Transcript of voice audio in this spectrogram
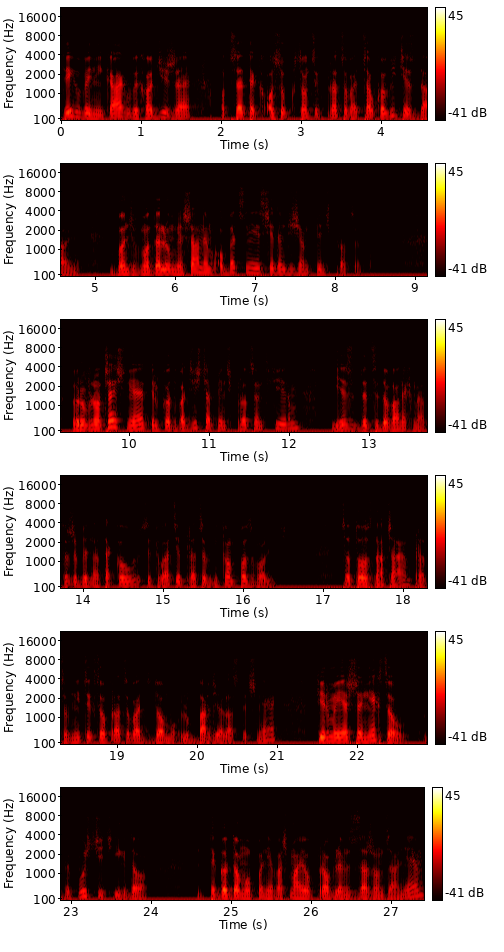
tych wynikach wychodzi, że odsetek osób chcących pracować całkowicie zdalnie bądź w modelu mieszanym obecnie jest 75%. Równocześnie tylko 25% firm jest zdecydowanych na to, żeby na taką sytuację pracownikom pozwolić. Co to oznacza? Pracownicy chcą pracować z domu lub bardziej elastycznie. Firmy jeszcze nie chcą wypuścić ich do tego domu, ponieważ mają problem z zarządzaniem,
